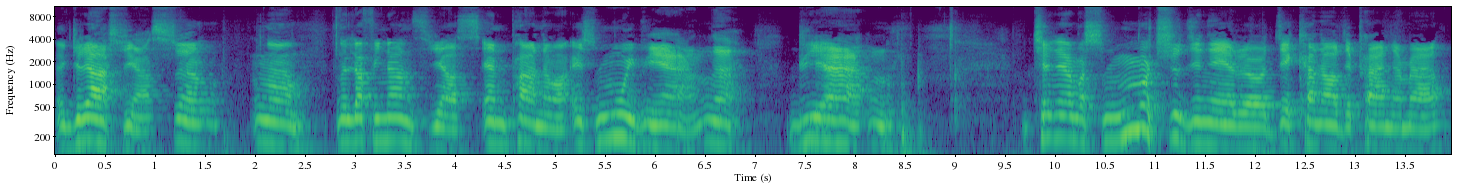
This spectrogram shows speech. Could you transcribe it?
Gracias. Eh, Las finanzas en Panamá es muy bien. Bien. Tenemos mucho dinero de Canal de Panamá.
